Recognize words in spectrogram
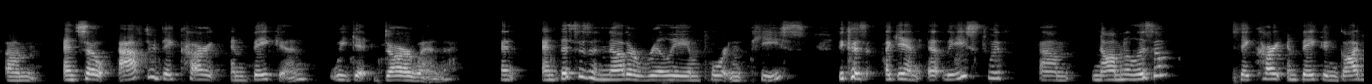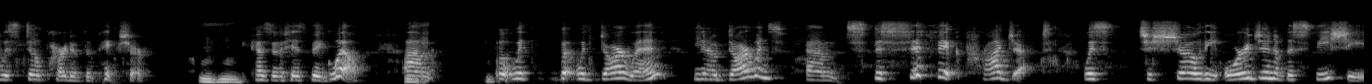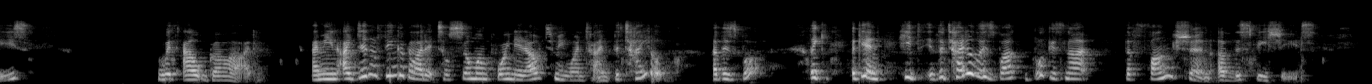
Um, and so after Descartes and Bacon, we get Darwin. And, and this is another really important piece because, again, at least with um, nominalism, Descartes and Bacon, God was still part of the picture mm-hmm. because of his big will. Mm-hmm. Um, but with but with Darwin, you know, Darwin's um, specific project was to show the origin of the species without God. I mean, I didn't think about it till someone pointed out to me one time the title of his book. Like again, he the title of his book, book is not the function of the species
